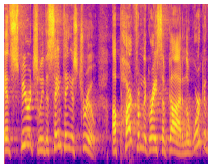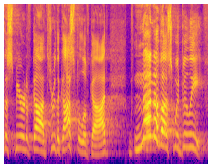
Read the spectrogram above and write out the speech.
And spiritually, the same thing is true. Apart from the grace of God and the work of the Spirit of God through the gospel of God, none of us would believe.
